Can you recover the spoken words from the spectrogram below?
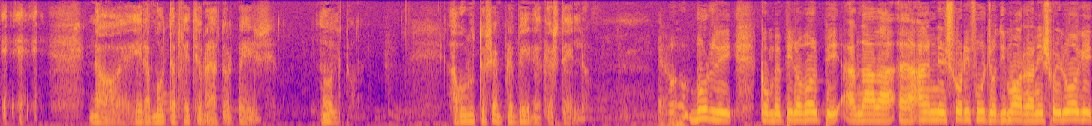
no, era molto affezionato al paese, molto. Ha voluto sempre bene Castello. Ecco, Burri con Beppino Volpi andava eh, nel suo rifugio di Morra, nei suoi luoghi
